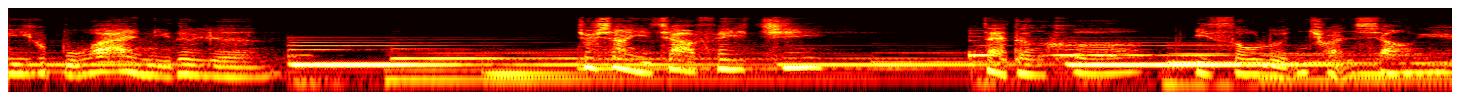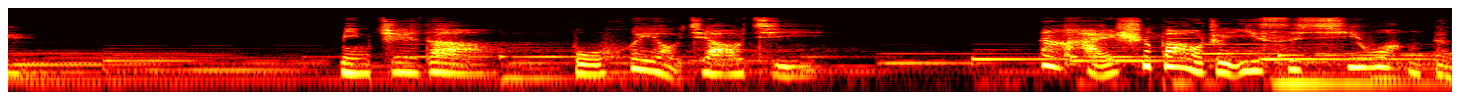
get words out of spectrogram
一个不爱你的人，就像一架飞机在等和一艘轮船相遇，明知道不会有交集，但还是抱着一丝希望等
